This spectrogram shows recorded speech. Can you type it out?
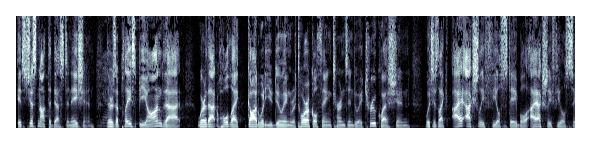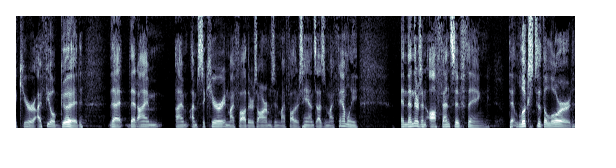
It's just not the destination. There's a place beyond that where that whole, like, God, what are you doing rhetorical thing turns into a true question, which is like, I actually feel stable. I actually feel secure. I feel good mm. that, that I'm, I'm, I'm secure in my father's arms, in my father's hands, as in my family. And then there's an offensive thing that looks to the Lord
